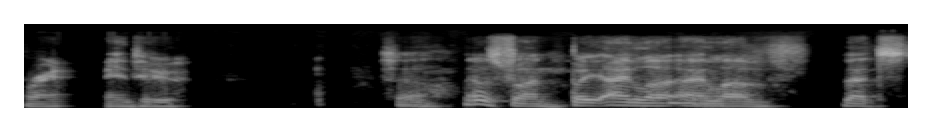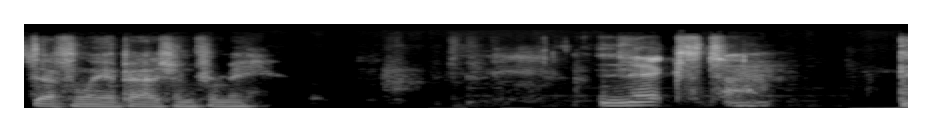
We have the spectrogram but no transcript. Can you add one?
ran into. So that was fun. But I love I love that's definitely a passion for me. Next.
